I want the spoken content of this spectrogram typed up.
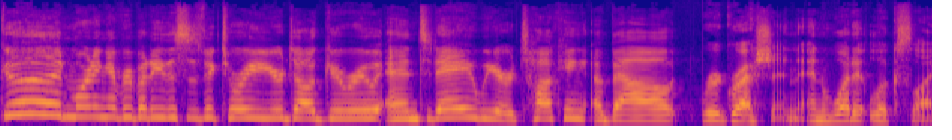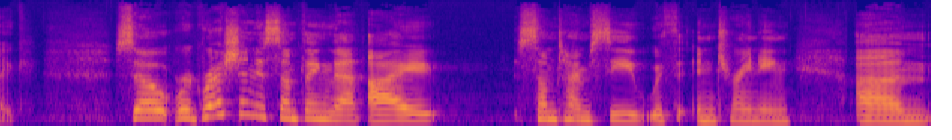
Good morning, everybody. This is Victoria, your dog guru, and today we are talking about regression and what it looks like. So, regression is something that I sometimes see within training. Um,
